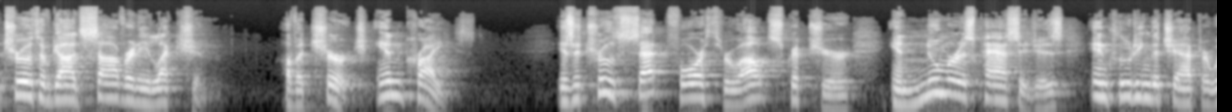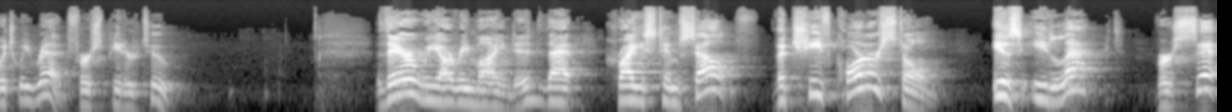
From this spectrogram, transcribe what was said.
truth of God's sovereign election of a church in Christ is a truth set forth throughout Scripture in numerous passages, including the chapter which we read, 1 Peter 2. There we are reminded that Christ Himself, the chief cornerstone, is elect. Verse 6.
